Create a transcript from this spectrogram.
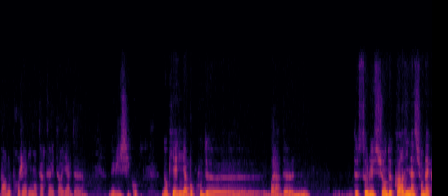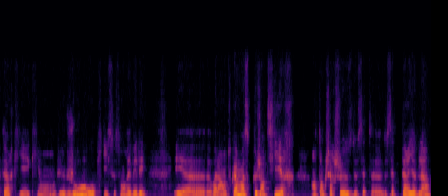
par le projet alimentaire territorial de, de Vichico. Donc il y, a, beaucoup de, voilà, de, solutions de coordination d'acteurs qui, qui, ont vu le jour ou qui se sont révélées et euh, voilà, en tout cas, moi, ce que j'en tire en tant que chercheuse de cette, de cette période-là,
